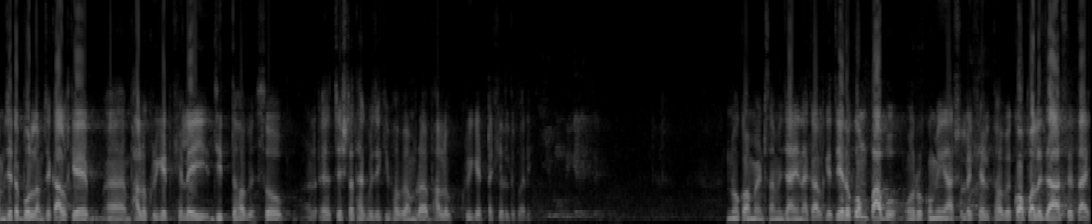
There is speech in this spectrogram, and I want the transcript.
আমি যেটা বললাম যে কালকে ভালো ক্রিকেট খেলেই জিততে হবে সো চেষ্টা থাকবে যে কীভাবে আমরা ভালো ক্রিকেটটা খেলতে পারি। নো কমেন্টস আমি জানি না কালকে, যেরকম পাবো, ওরকমই আসলে খেলতে হবে, কপালে যা আছে তাই।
